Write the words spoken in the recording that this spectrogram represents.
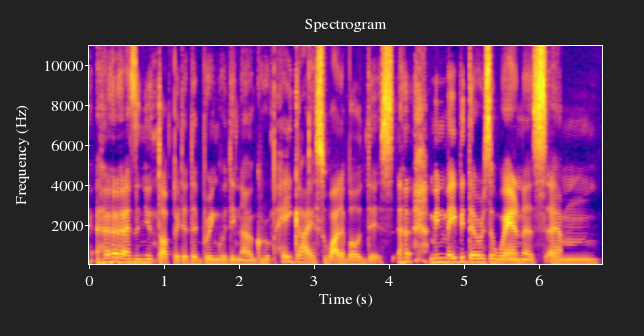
as a new topic that I bring within our group. Hey guys, what about this? I mean, maybe there is awareness um,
